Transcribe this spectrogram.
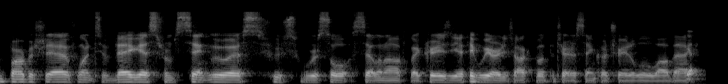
Barbashev went to Vegas from St. Louis, who were sold, selling off like crazy. I think we already talked about the Tarasenko trade a little while back. Yep.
